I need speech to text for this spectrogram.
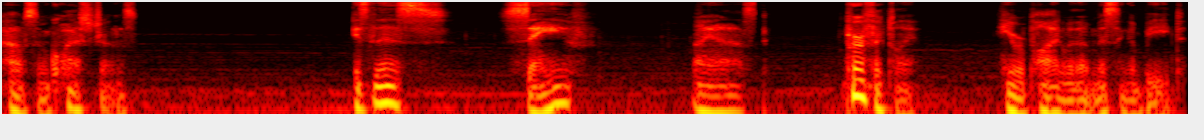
have some questions. Is this safe? I asked. Perfectly, he replied without missing a beat.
